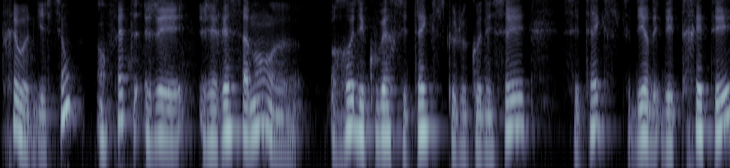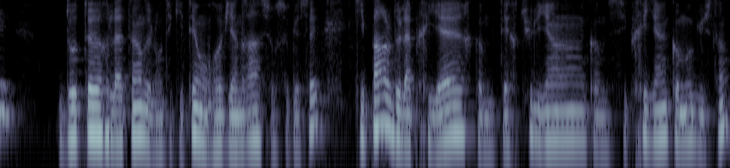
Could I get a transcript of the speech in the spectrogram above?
Très bonne question. En fait, j'ai récemment euh, redécouvert ces textes que je connaissais, ces textes, c'est-à-dire des, traités d'auteurs latins de l'Antiquité, on reviendra sur ce que c'est, qui parlent de la prière, comme Tertullien, comme Cyprien, comme Augustin.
